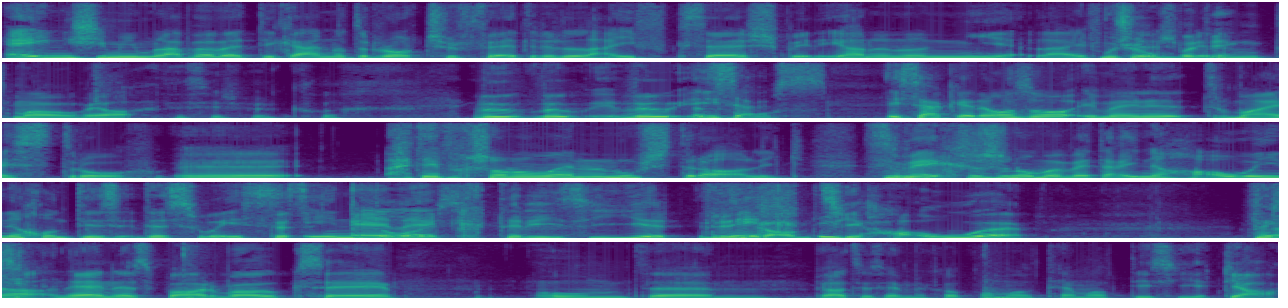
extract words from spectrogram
einiges in meinem Leben möchte ich gerne noch den Roger Federer live gesehen spielen. Ich habe ihn noch nie live Musst gesehen spielen. unbedingt mal, ja, das ist wirklich... Weil, weil, weil ich, sa ich sage genau so, ich meine, der Maestro, äh, hat einfach schon nur eine Ausstrahlung. Das merkst du schon nur, wenn da in eine Halle reinkommt, der, der Swiss Das Indoors. elektrisiert die Richtig. ganze Halle. Weisst Ja, nein, ein paar Mal gesehen. Und ähm, ja, das haben wir, auch mal thematisiert. Ja,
